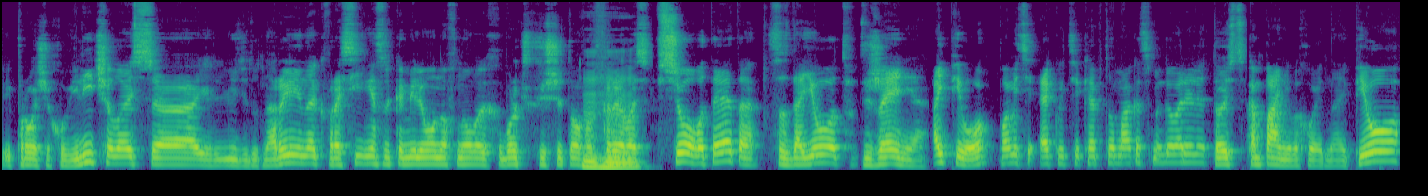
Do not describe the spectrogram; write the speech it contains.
и прочих увеличилось, э, люди идут на рынок, в России несколько миллионов новых брокерских счетов mm-hmm. открылось. Все вот это создает движение. IPO, помните, Equity Capital Markets мы говорили? То есть компании выходят на IPO,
